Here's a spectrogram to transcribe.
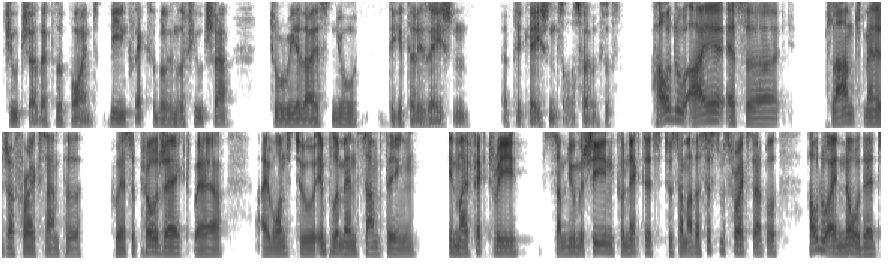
future. That's the point. Being flexible in the future to realize new digitalization applications or services. How do I, as a plant manager, for example, who has a project where I want to implement something in my factory, some new machine connected to some other systems, for example. How do I know that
